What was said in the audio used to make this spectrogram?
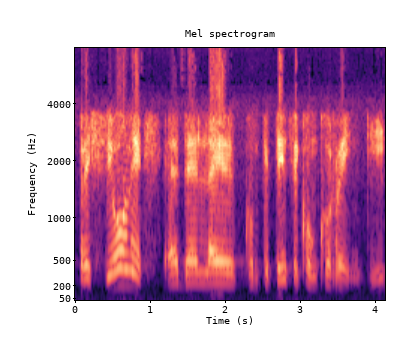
soppressione eh, delle competenze concorrenti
